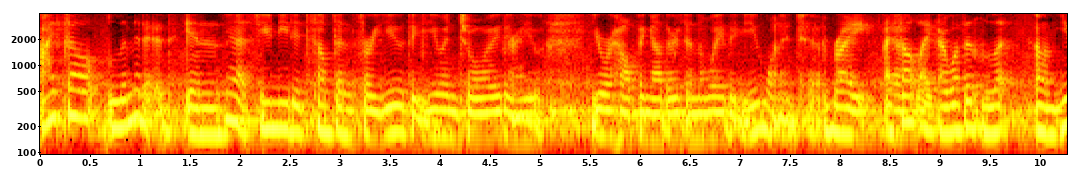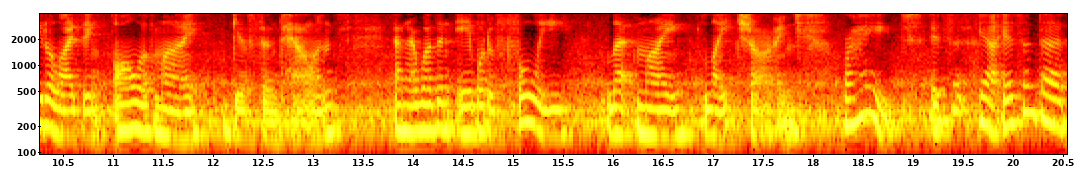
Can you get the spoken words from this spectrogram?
I felt limited in Yes, you needed something for you that you enjoyed, and you you were helping others in the way that you wanted to. Right. I felt like I wasn't le- um, utilizing all of my gifts and talents. and I wasn't able to fully let my light shine. Right. It's- Isn't- yeah, isn't that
